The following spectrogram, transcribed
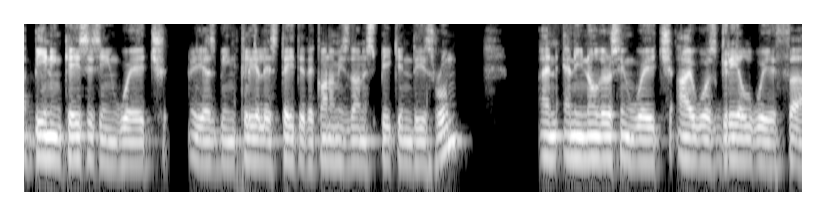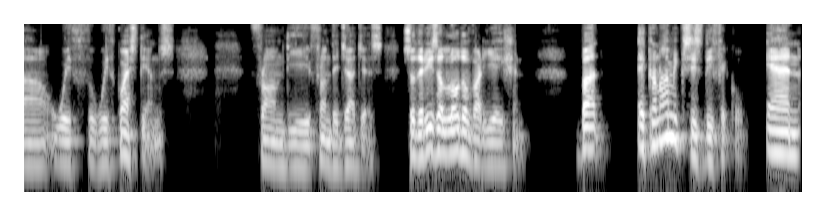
I've been in cases in which it has been clearly stated economists don't speak in this room, and, and in others in which I was grilled with uh, with with questions from the from the judges. So there is a lot of variation, but economics is difficult, and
